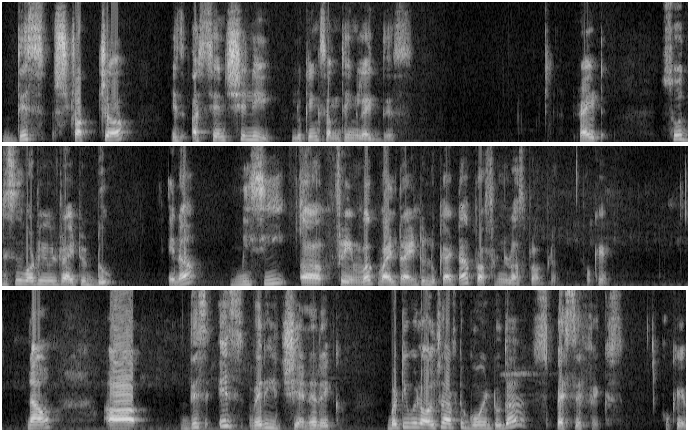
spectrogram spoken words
this structure is essentially looking something like this right? So this is what we will try to do in a MECE uh, framework while trying to look at a profit and loss problem okay? Now uh, this is very generic but you will also have to go into the specifics okay?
